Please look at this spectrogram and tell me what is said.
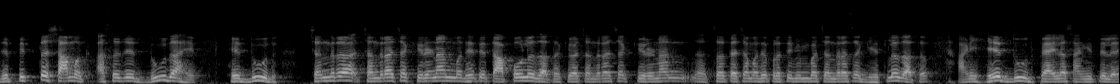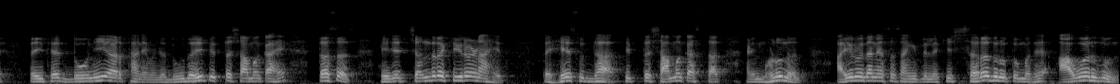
जे पित्तशामक असं जे दूध आहे हे दूध चंद्र चंद्राच्या किरणांमध्ये ते तापवलं जातं किंवा चंद्राच्या किरणांचं त्याच्यामध्ये प्रतिबिंब चंद्राचं घेतलं जातं. आणि हे दूध प्यायला सांगितलेलं आहे. तर इथे दोन्ही अर्थाने म्हणजे दूधही पित्तशामक आहे तसंच हे जे चंद्रकिरण आहेत तर हे सुद्धा पित्तशामक असतात. आणि म्हणूनच आयुर्वेदाने असं सांगितलेलं आहे की शरद ऋतूमध्ये आवर्जून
